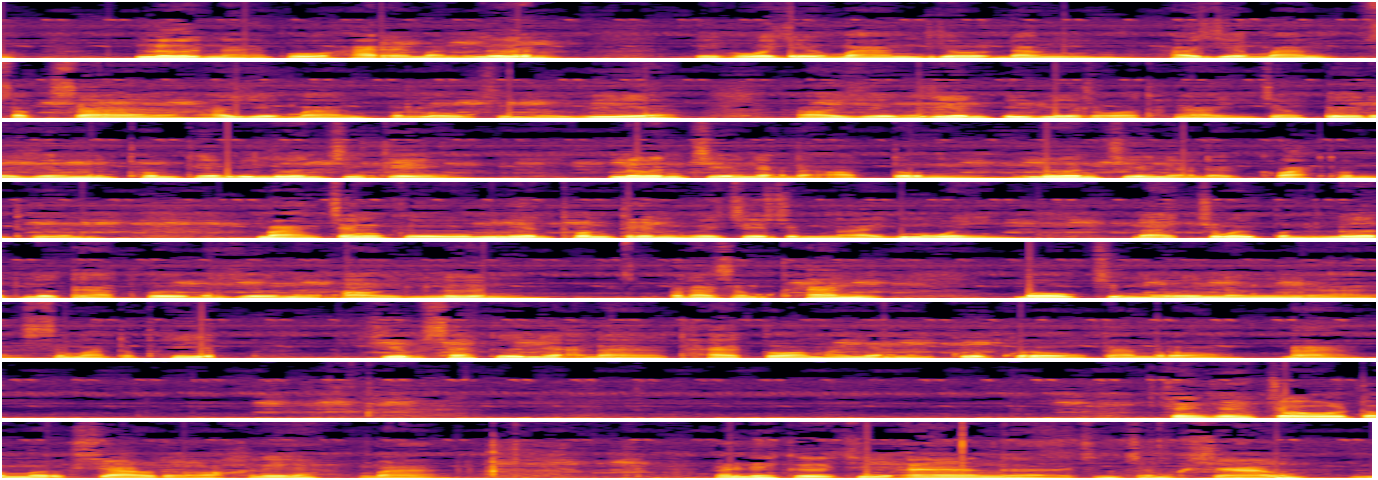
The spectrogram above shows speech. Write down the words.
លឿនដែរព្រោះហេតុអីបានលឿនពីព្រោះយើងបានយល់ដឹងហើយយើងបានសិក្សាហើយយើងបានប្រឡូកជាមួយវាហើយយើងរៀនពីវារាល់ថ្ងៃអញ្ចឹងពេលដែលយើងមានធនធានវាលឿនជាងគេលឿនជាងអ្នកដែលអត់ទុនលឿនជាងអ្នកដែលខ្វះធនធានបាទអញ្ចឹងគឺមានធនធានវាជាចំណែកមួយ ដែលជួយពន្លឿនលើការធ្វើរបស់យើងនឹងឲ្យលឿនប៉ុន្តែសំខាន់ បូកជាមួយនឹងសមត្ថភាព ជាពិសេសគឺអ្នកដែលថែទាំហើយអ្នកនឹងគ្រប់គ្រងតែម្ដងបាទចឹងយើងចូលទៅមើលខ្ចៅទាំងអស់គ្នាបាទហើយនេះគឺជាអាងចិញ្ចឹមខ្ចៅ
